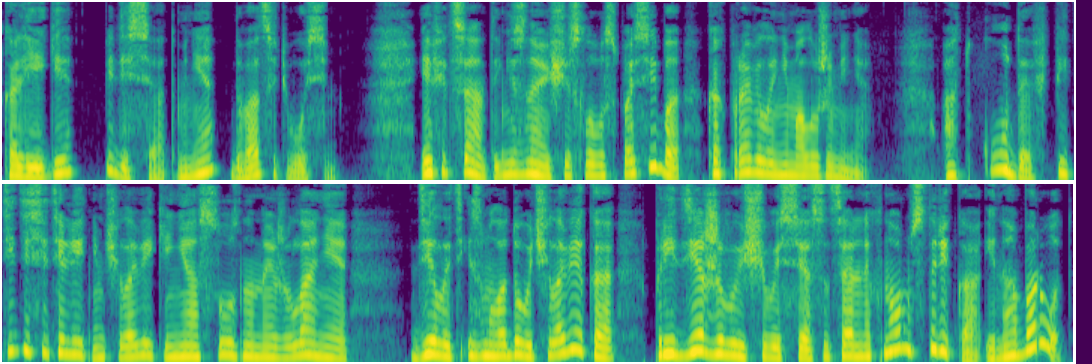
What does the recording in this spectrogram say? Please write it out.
Коллеги — 50, мне — 28. И официанты, не знающие слова «спасибо», как правило, не моложе меня. Откуда в пятидесятилетнем человеке неосознанное желание делать из молодого человека, придерживающегося социальных норм, старика, и наоборот,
